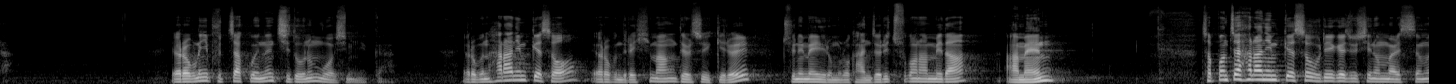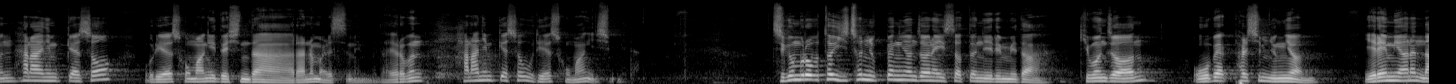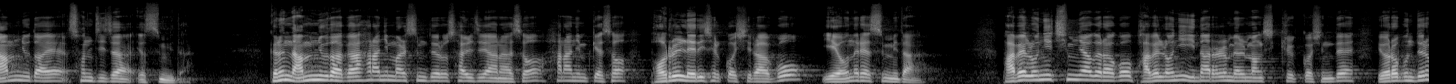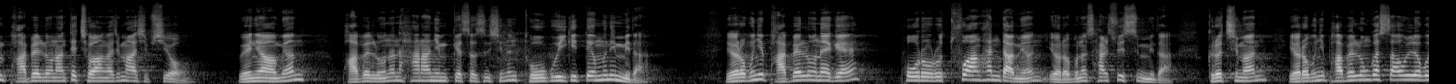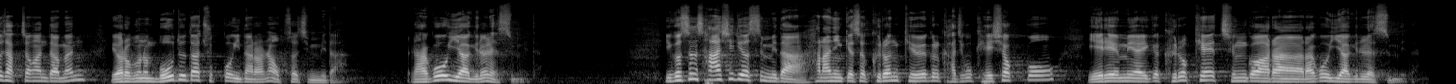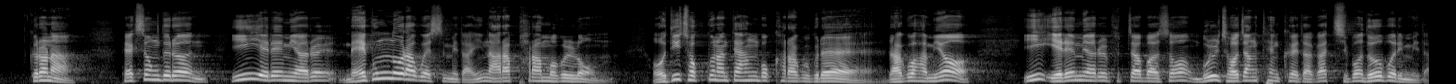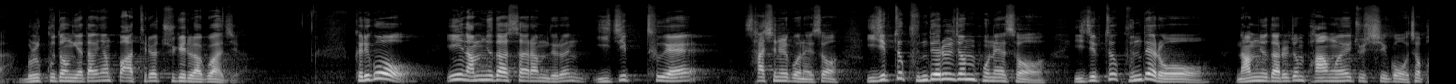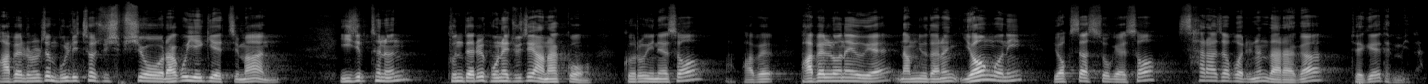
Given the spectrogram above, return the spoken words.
여러분이 붙잡고 있는 지도는 무엇입니까? 여러분 하나님께서 여러분들의 희망 될 수 있기를 주님의 이름으로 간절히 축원합니다. 아멘. 첫 번째 하나님께서 우리에게 주시는 말씀은 하나님께서 우리의 소망이 되신다라는 말씀입니다. 여러분 하나님께서 우리의 소망이십니다. 지금으로부터 2600년 전에 있었던 일입니다. 기원전 586년 예레미야는 남유다의 선지자였습니다. 그는 남유다가 하나님 말씀대로 살지 않아서 하나님께서 벌을 내리실 것이라고 예언을 했습니다. 바벨론이 침략을 하고 바벨론이 이 나라를 멸망시킬 것인데 여러분들은 바벨론한테 저항하지 마십시오. 왜냐하면 바벨론은 하나님께서 쓰시는 도구이기 때문입니다. 여러분이 바벨론에게 포로로 투항한다면 여러분은 살 수 있습니다. 그렇지만 여러분이 바벨론과 싸우려고 작정한다면 여러분은 모두 다 죽고 이 나라는 없어집니다. 라고 이야기를 했습니다. 이것은 사실이었습니다. 하나님께서 그런 계획을 가지고 계셨고 예레미야에게 그렇게 증거하라라고 이야기를 했습니다. 그러나 백성들은 이 예레미야를 매국노라고 했습니다. 이 나라 팔아먹을 놈. 어디 적군한테 항복하라고 그래. 라고 하며 이 예레미야를 붙잡아서 물 저장 탱크에다가 집어 넣어버립니다. 물구덩이에다 그냥 빠뜨려 죽이려고 하죠. 그리고 이 남유다 사람들은 이집트에 사신을 보내서 이집트 군대를 좀 보내서 이집트 군대로 남유다를 좀 방어해 주시고 저 바벨론을 좀 물리쳐 주십시오라고 얘기했지만 이집트는 군대를 보내주지 않았고 그로 인해서 바벨, 바벨론에 의해 남유다는 영원히 역사 속에서 사라져 버리는 나라가 되게 됩니다.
